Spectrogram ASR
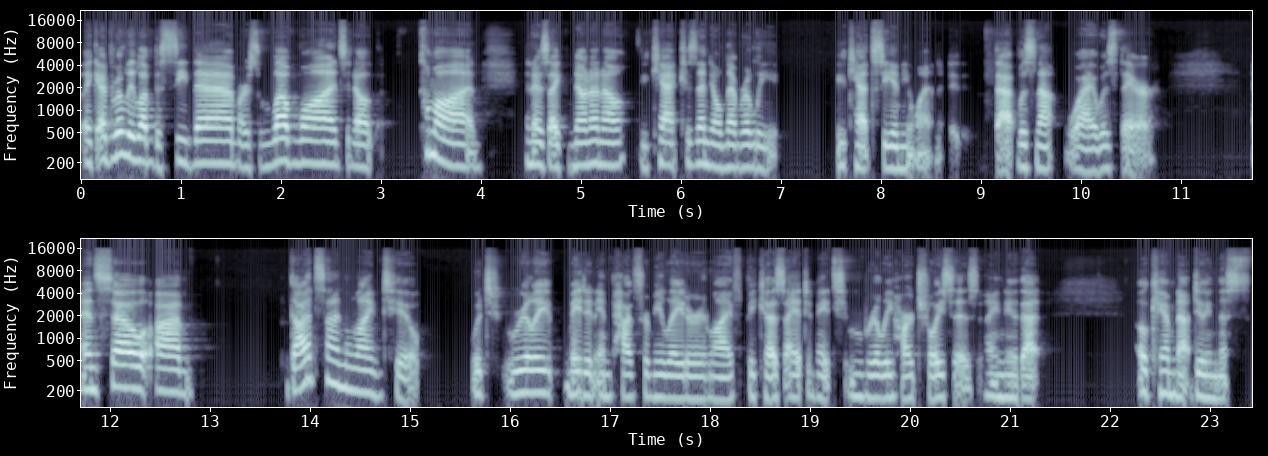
Like, I'd really love to see them or some loved ones, you know, come on. And I was like, No, no, no, you can't, because then you'll never leave. You can't see anyone. That was not why I was there. And so um, God signed the line too, which really made an impact for me later in life because I had to make some really hard choices. And I knew that, okay, I'm not doing this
